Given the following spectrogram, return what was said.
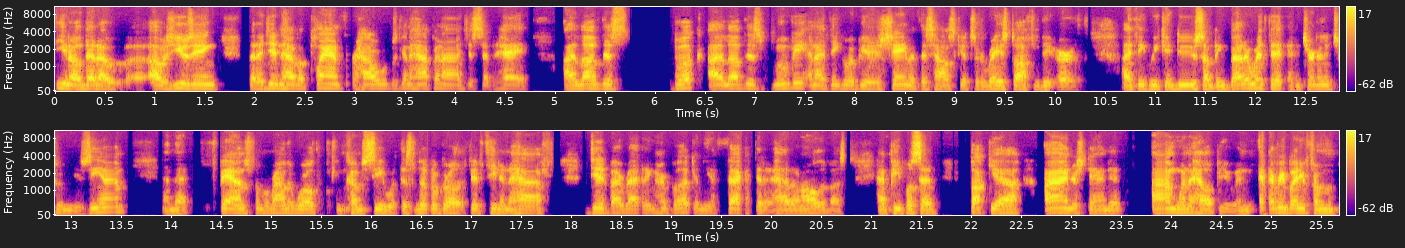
you know that I, I was using that I didn't have a plan for how it was going to happen. I just said, "Hey, I love this book. I love this movie, and I think it would be a shame if this house gets erased off of the earth. I think we can do something better with it and turn it into a museum, and that fans from around the world can come see what this little girl at 15 and a half did by writing her book and the effect that it had on all of us. And people said, fuck yeah, I understand it. I'm going to help you. And everybody from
